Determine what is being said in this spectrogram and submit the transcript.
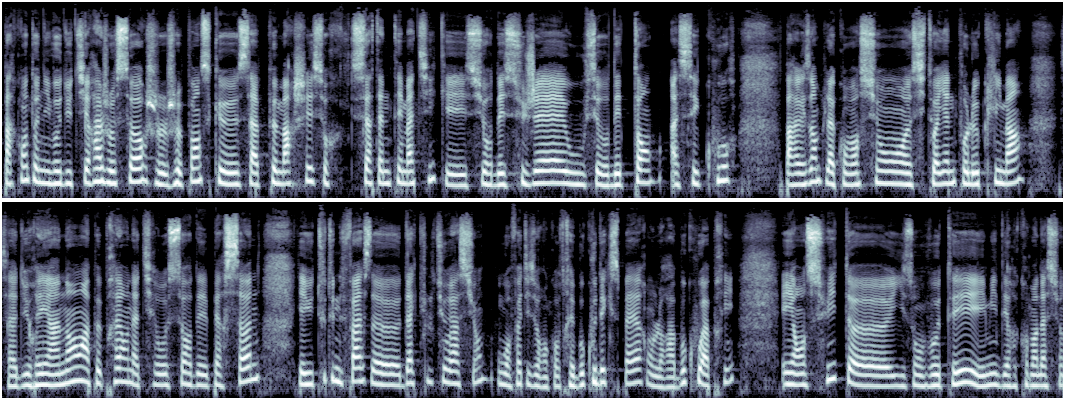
Par contre, au niveau du tirage au sort, je, je, pense que ça peut marcher sur certaines thématiques et sur des sujets ou sur des temps assez courts. Par exemple, la Convention citoyenne pour le climat, ça a duré un an à peu près. On a tiré au sort des personnes. Il y a eu toute une phase d'acculturation où, en fait, ils ont rencontré beaucoup d'experts. On leur a beaucoup appris. Et ensuite, euh, ils ont voté et émis des recommandations.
